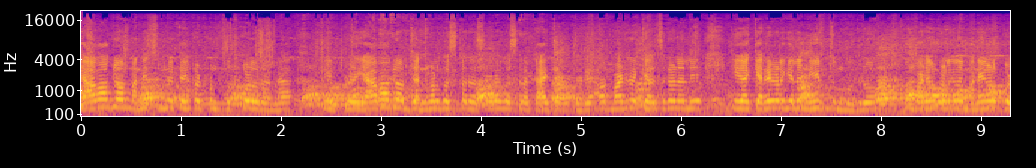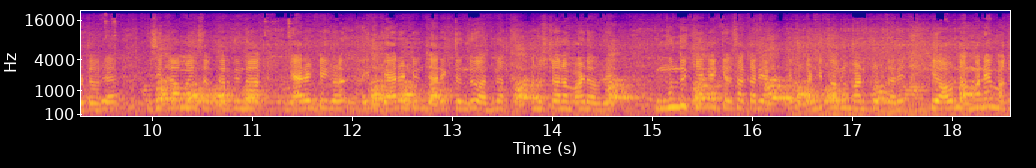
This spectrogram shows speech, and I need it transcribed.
ಯಾವಾಗಲೂ ಅವ್ರ ಮನೆ ಸುಮ್ಮನೆ ಕೈ ಕಟ್ಕೊಂಡು ಕುತ್ಕೊಳ್ಳೋರಲ್ಲ. ಇಬ್ಬರು ಯಾವಾಗಲೂ ಅವ್ರ ಜನಗಳಿಗೋಸ್ಕರ ಸೇವೆಗೋಸ್ಕರ ಕಾಯ್ತಾ ಇರ್ತಾರೆ. ಅವ್ರು ಮಾಡಿರೋ ಕೆಲಸಗಳಲ್ಲಿ ಈಗ ಕೆರೆಗಳಿಗೆಲ್ಲ ನೀರು ತುಂಬಿದ್ರು ಬಡವಗಳಿಗೆಲ್ಲ ಮನೆಗಳು ಕೊಟ್ಟವ್ರೆ. ಸಿದ್ದರಾಮಯ್ಯ ಸರ್ಕಾರದಿಂದ ಗ್ಯಾರಂಟಿಗಳ, ಐದು ಗ್ಯಾರಂಟಿನ ಜಾರಿಗೆ ತಂದು ಅದನ್ನ ಅನುಷ್ಠಾನ ಮಾಡವ್ರೆ. ಮುಂದಕ್ಕೆ ಏನೇ ಕೆಲಸ ಕಾರ್ಯ ಆಗ್ತೀವಿ ಖಂಡಿತವಾಗ್ಲೂ ಮಾಡಿಕೊಡ್ತಾರೆ. ಅವ್ರು ನಮ್ಮ ಮನೆ ಮಗ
